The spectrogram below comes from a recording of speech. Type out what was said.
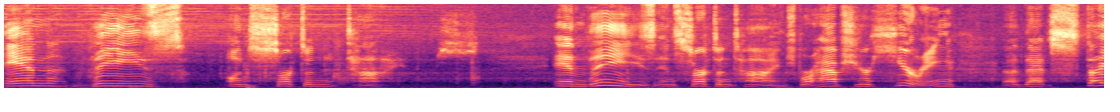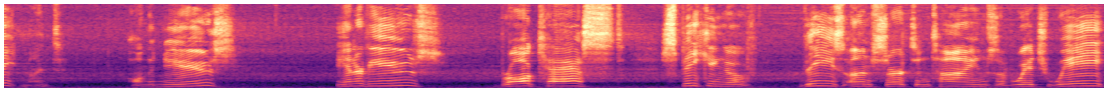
in these uncertain times, in these uncertain times, perhaps you're hearing uh, that statement on the news, interviews, broadcast, speaking of these uncertain times of which we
